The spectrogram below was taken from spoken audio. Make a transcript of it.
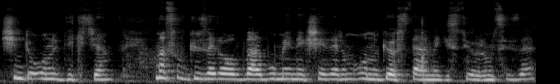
Şimdi onu dikeceğim. Nasıl güzel oldular bu menekşelerim onu göstermek istiyorum size.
